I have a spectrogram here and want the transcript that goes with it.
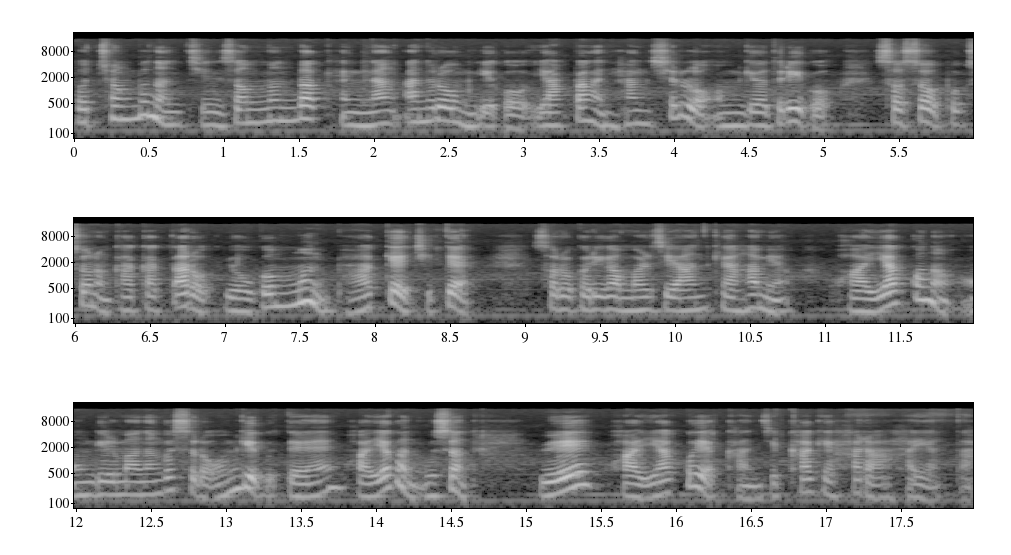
도청부는 진선문 밖 행랑 안으로 옮기고 약방은 향실로 옮겨드리고 서소, 북소는 각각 따로 요금문 밖에 짓되 서로 거리가 멀지 않게 하며 화약고는 옮길 만한 것으로 옮기고 때 화약은 우선 왜 화약고에 간직하게 하라 하였다.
